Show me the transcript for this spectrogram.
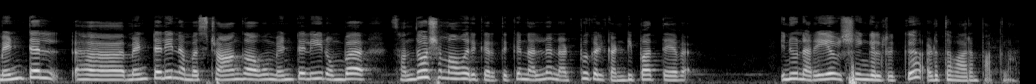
மென்டல் மென்டலி நம்ம ஸ்ட்ராங்காகவும் மென்டலி ரொம்ப சந்தோஷமாகவும் இருக்கிறதுக்கு நல்ல நட்புகள் கண்டிப்பாக தேவை. இன்னும் நிறைய விஷயங்கள் இருக்குது அடுத்த வாரம் பார்க்கலாம்.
